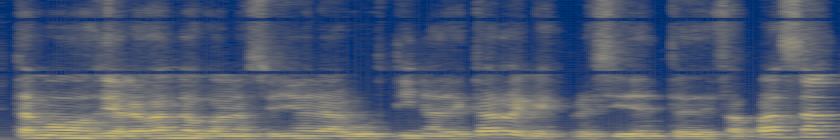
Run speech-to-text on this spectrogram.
Estamos dialogando con la señora Agustina de Carre, que es presidente de FAPASA.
